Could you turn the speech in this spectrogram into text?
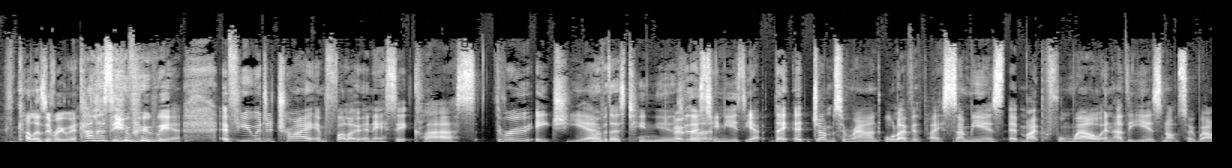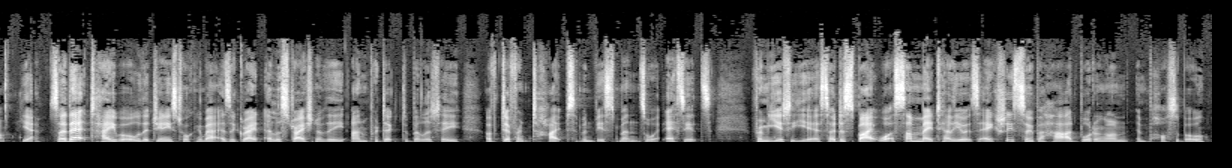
Colours everywhere. Colours everywhere. If you were to try and follow an asset class through each year, Over those 10 years. over those right? 10 years, yeah, they, it jumps around all over the place. Some years it might perform well, and other years not so well. Yeah. So that table that Jennie's talking about is a great illustration of the unpredictability of different types of investments or assets from year to year. So despite what some may tell you, it's actually super hard, bordering on impossible,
